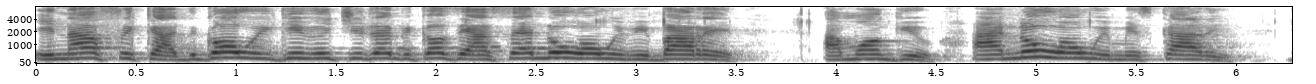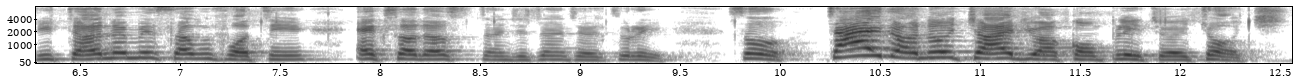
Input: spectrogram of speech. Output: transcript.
in Africa, the God will give you children because they have said no one will be barren among you and no one will miscarry. Deuteronomy 7:14, Exodus 22, 23. So, child or no child, you are complete. You're a church.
